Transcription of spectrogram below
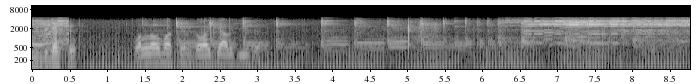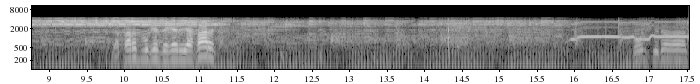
Müzik açacağız. Vallahi Umar senin doğayı alış iyice. Yakarız bu gezegeni yakarız. Kontrat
